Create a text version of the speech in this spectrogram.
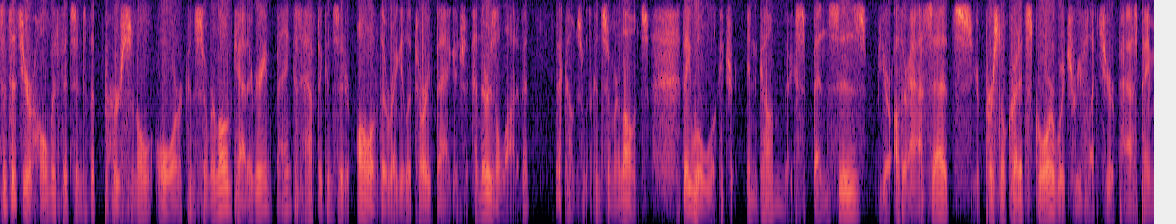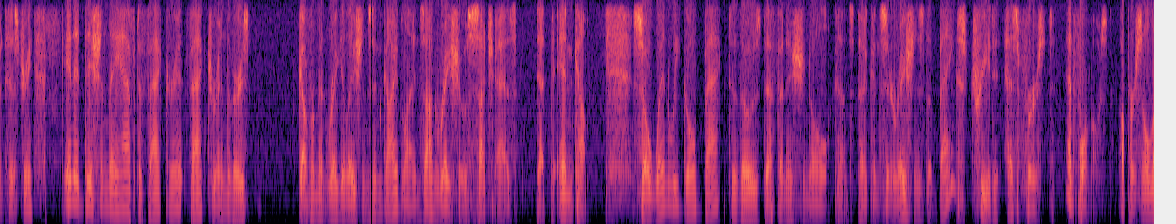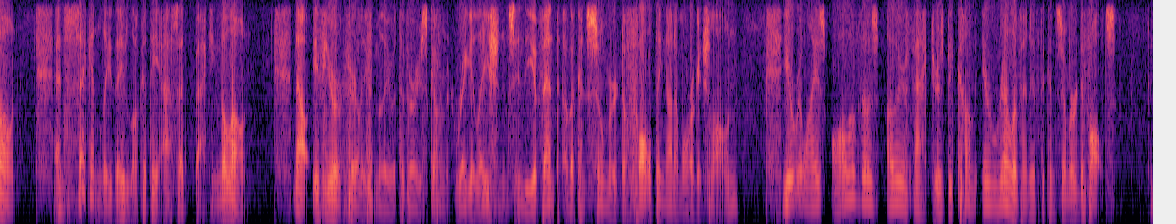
Since it's your home, it fits into the personal or consumer loan category, and banks have to consider all of the regulatory baggage, and there is a lot of it that comes with consumer loans. They will look at your income, expenses, your other assets, your personal credit score, which reflects your past payment history. In addition, they have to factor, it, factor in the various government regulations and guidelines on ratios such as debt to income. So when we go back to those definitional uh, considerations, the banks treat it as first and foremost a personal loan. And secondly, they look at the asset backing the loan. Now, if you're fairly familiar with the various government regulations in the event of a consumer defaulting on a mortgage loan, you realize all of those other factors become irrelevant if the consumer defaults.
